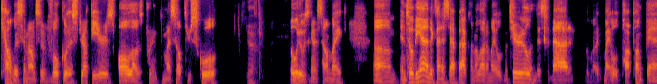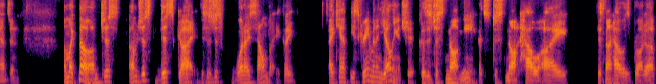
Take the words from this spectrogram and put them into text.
countless amounts of vocalists throughout the years. All I was putting myself through school. Yeah. Know what it was going to sound like. Um, until the end, I kind of sat back on a lot of my old material and this and that, and my, my old pop punk bands. And I'm like, no, I'm just, I'm just this guy. This is just what I sound like. Like, I can't be screaming and yelling and shit because it's just not me. It's just not how I it's not how I was brought up.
